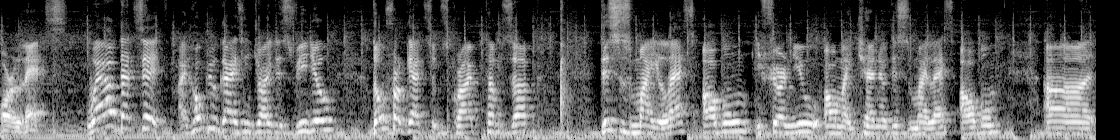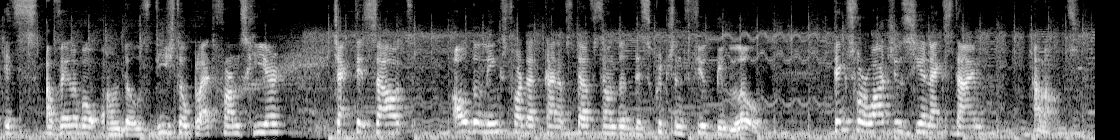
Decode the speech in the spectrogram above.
or less. Well, that's it. I hope you guys enjoyed this video. Don't forget subscribe, thumbs up. This is my last album. If you're new on my channel, this is my last album. Uh, it's available on those digital platforms here. Check this out. All the links for that kind of stuff is on the description field below. Thanks for watching. See you next time. I'm out.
